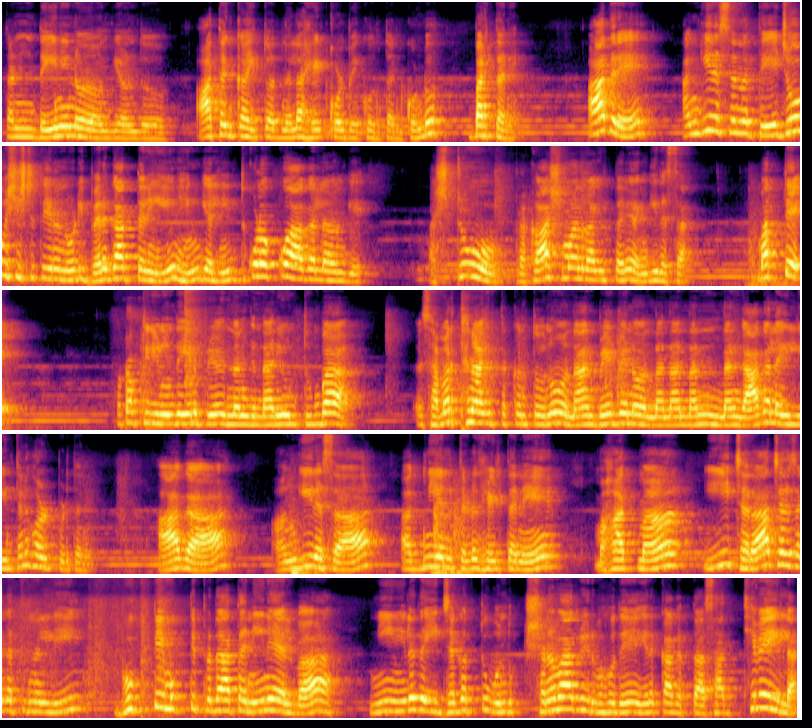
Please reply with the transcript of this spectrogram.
ತಂದ ಏನೇನೋ ಅವನಿಗೆ ಒಂದು ಆತಂಕ ಇತ್ತು, ಅದನ್ನೆಲ್ಲ ಹೇಳ್ಕೊಳ್ಬೇಕು ಅಂತ ಅಂದ್ಕೊಂಡು ಬರ್ತಾನೆ. ಆದರೆ ಅಂಗೀರಸನ ತೇಜೋ ವಿಶಿಷ್ಟತೆಯನ್ನು ನೋಡಿ ಬೆರಗಾಗ್ತಾನೆ, ಏನು ಹೆಂಗೆ ಅಲ್ಲಿ ನಿಂತ್ಕೊಳ್ಳೋಕ್ಕೂ ಆಗಲ್ಲ ಅವನಿಗೆ. ಅಷ್ಟು ಪ್ರಕಾಶಮಾನವಾಗಿರ್ತಾನೆ ಅಂಗೀರಸ. ಮತ್ತೆ ಹೊಟ್ಟೋಗ್ತೀನಿ ಏನು ಪ್ರಯೋಜನ? ನನಗೆ ನಾನು ಇವನು ತುಂಬ ಸಮರ್ಥನಾಗಿರ್ತಕ್ಕಂಥವನು, ನಾನು ಬೇಡವೇನೋ ನಾನು ನನ್ನ ನನಗಾಗಲ್ಲ ಇಲ್ಲಿ ಅಂತಲೇ ಹೊರಟ್ಬಿಡ್ತಾನೆ. ಆಗ ಅಂಗೀರಸ ಅಗ್ನಿಯನ್ನು ತಡೆದು ಹೇಳ್ತಾನೆ, ಮಹಾತ್ಮ, ಈ ಚರಾಚರ ಜಗತ್ತಿನಲ್ಲಿ ಭುಕ್ತಿ ಮುಕ್ತಿ ಪ್ರದಾತ ನೀನೇ ಅಲ್ವಾ? ನೀನಿಲ್ಲದ ಈ ಜಗತ್ತು ಒಂದು ಕ್ಷಣವಾದರೂ ಇರಬಹುದೇ? ಇರೋಕ್ಕಾಗತ್ತಾ ಸಾಧ್ಯವೇ ಇಲ್ಲ.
